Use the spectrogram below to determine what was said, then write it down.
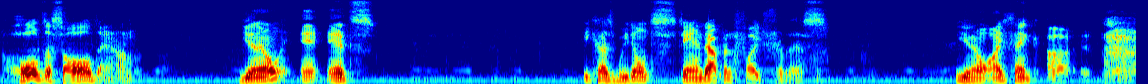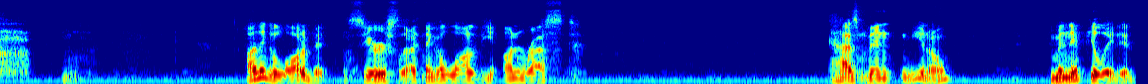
holds us all down. You know, it's because we don't stand up and fight for this. You know, I think uh, I think a lot of it, seriously, I think a lot of the unrest has been, you know, manipulated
